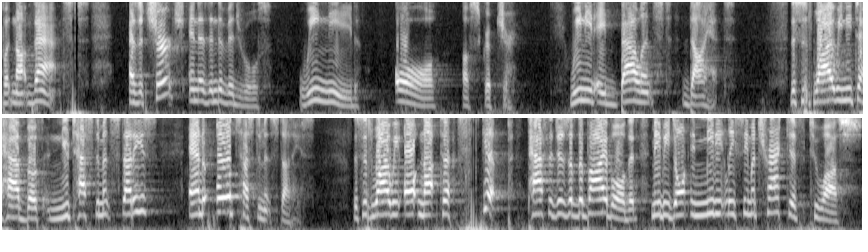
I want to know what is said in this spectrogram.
but not that. As a church and as individuals, we need all of Scripture. We need a balanced diet. This is why we need to have both New Testament studies and Old Testament studies. This is why we ought not to skip passages of the Bible that maybe don't immediately seem attractive to us.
